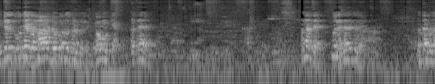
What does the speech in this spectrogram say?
ಇದರ ಪೂಜೆಗಳೆಲ್ಲ ಜೋಕದ್ದು ಕಳೆದಿದೆ ಗೌ ಮುಖ್ಯ ಮತ್ತೆ ಅನ್ನತ್ತೆ ಸುಮ್ಮನೆ ಸರಿ ಸುಮ್ಮನೆ ಗೊತ್ತಾಗ್ಬೇಡ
